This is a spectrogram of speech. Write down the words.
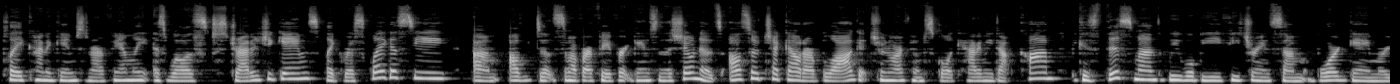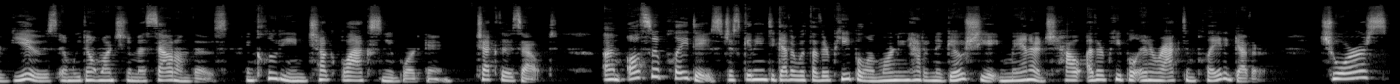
play kind of games in our family, as well as strategy games like Risk Legacy. Um, I'll do some of our favorite games in the show notes. Also check out our blog at truenorthhomeschoolacademy.com because this month we will be featuring some board game reviews and we don't want you to miss out on those, including Chuck Black's new board game check those out. Um, also play days, just getting together with other people and learning how to negotiate and manage how other people interact and play together. Chores,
